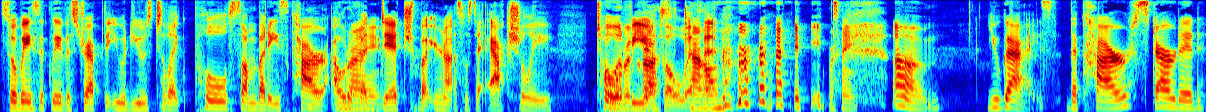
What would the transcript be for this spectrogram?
So basically, the strap that you would use to like pull somebody's car out of a ditch, but you're not supposed to actually tow a vehicle with town. it. right. right. Um, you guys, the car started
